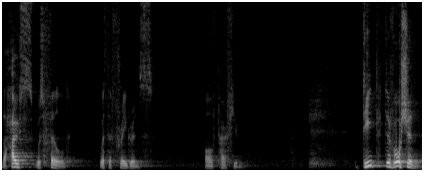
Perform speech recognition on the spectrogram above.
the house was filled with the fragrance of perfume deep devotion.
